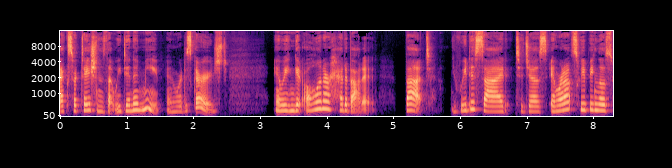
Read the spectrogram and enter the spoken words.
expectations that we didn't meet and we're discouraged. And we can get all in our head about it. But if we decide to just, and we're not sweeping those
